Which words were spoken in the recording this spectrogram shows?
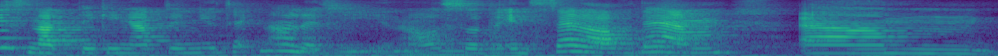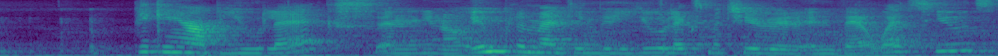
is not picking up the new technology, you know. So the, instead of them um, picking up Yulex and you know implementing the Yulex material in their wetsuits,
